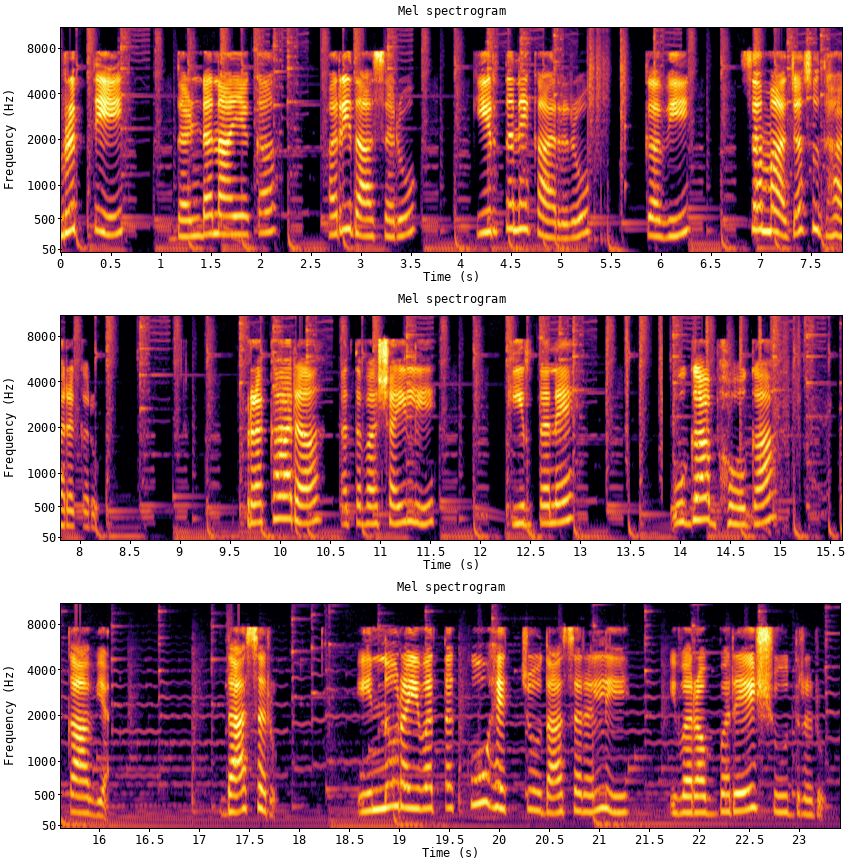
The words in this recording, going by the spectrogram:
ವೃತ್ತಿ ದಂಡನಾಯಕ, ಹರಿದಾಸರು, ಕೀರ್ತನೆಕಾರರು, ಕವಿ, ಸಮಾಜ ಸುಧಾರಕರು. ಪ್ರಕಾರ ಅಥವಾ ಶೈಲಿ, ಕೀರ್ತನೆ, ಉಗಭೋಗ, ಕಾವ್ಯ. ದಾಸರು. ಇನ್ನೂರೈವತ್ತಕ್ಕೂ ಹೆಚ್ಚು ದಾಸರಲ್ಲಿ ಇವರೊಬ್ಬರೇ ಶೂದ್ರರು.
